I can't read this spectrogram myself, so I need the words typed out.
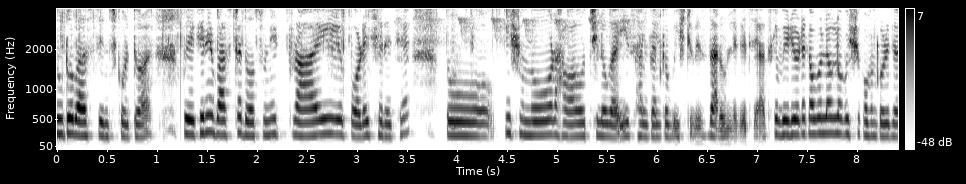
দুটো বাস চেঞ্জ করতে হয়। তো এখানে বাসটা দশ মিনিট প্রায় পরে ছেড়েছে। তো কি সুন্দর হাওয়া হচ্ছিল গাইস হালকা হালকা বৃষ্টি বেশ দারুণ লেগেছে। আজকে ভিডিওটা কেমন লাগল অবশ্যই কমেন্ট করে।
